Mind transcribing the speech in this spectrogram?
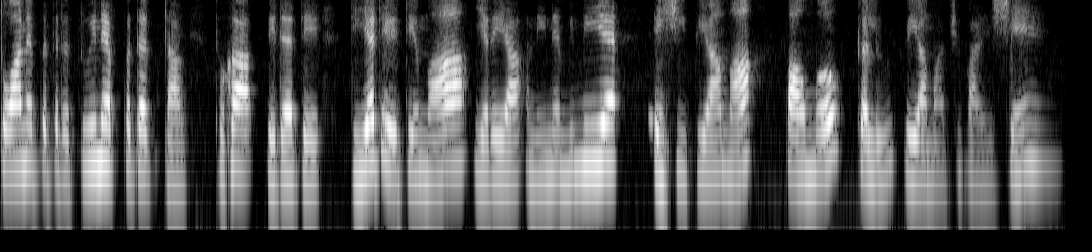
သွားနဲ့ပတ်သက်တာတွေးနဲ့ပတ်သက်တာဒုက္ခပေးတတ်တယ်ဒီရက်တွေအတွင်းမှာရရရအနေနဲ့မိမိရဲ့အိမ်ရှိဖျားမှာပေါင်မုတ်ကလူပေးရမှာဖြစ်ပါတယ်ရှင်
